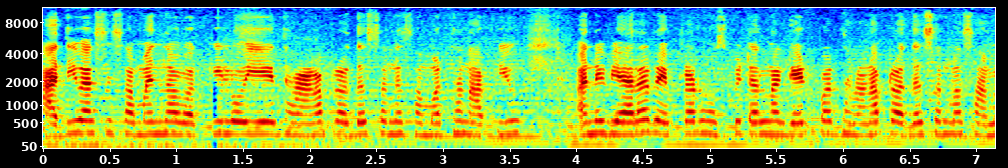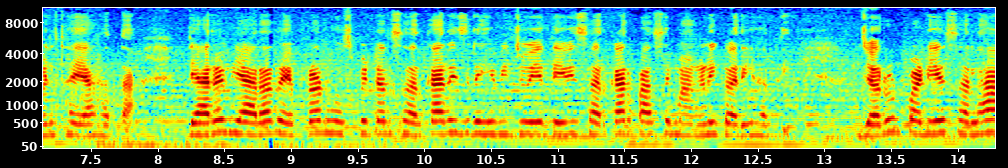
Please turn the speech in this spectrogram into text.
આદિવાસી સમાજના વકીલોએ ધારણા પ્રદર્શનને સમર્થન આપ્યું અને વ્યારા રેફરલ હોસ્પિટલના ગેટ પર ધારણા પ્રદર્શનમાં સામેલ થયા હતા. ત્યારે વ્યારા રેફરલ હોસ્પિટલ સરકારી જ રહેવી જોઈએ તેવી સરકાર પાસે માંગણી કરી હતી. જરૂર પડીએ સલાહ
